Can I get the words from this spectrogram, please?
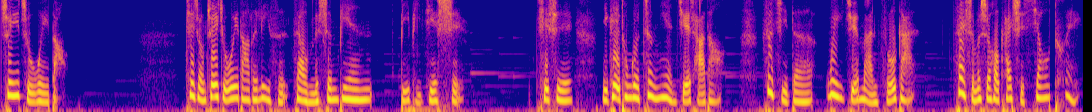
追逐味道。这种追逐味道的例子在我们的身边比比皆是。其实，你可以通过正念觉察到自己的味觉满足感在什么时候开始消退，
